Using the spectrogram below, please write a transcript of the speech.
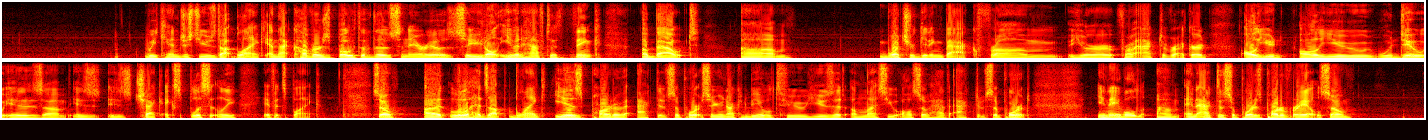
we can just use dot blank, and that covers both of those scenarios. So you don't even have to think about um, what you're getting back from your from active record. All you all you would do is um, is is check explicitly if it's blank. So a little heads up blank is part of active support so you're not going to be able to use it unless you also have active support enabled um, and active support is part of rails so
